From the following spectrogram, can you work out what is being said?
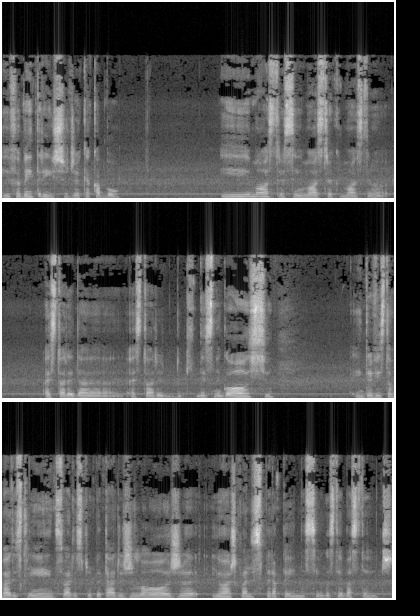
E foi bem triste o dia que acabou. E mostra assim, mostra mostra a história da a história do, desse negócio. Entrevistam vários clientes, vários proprietários de loja e eu acho que vale super a pena, assim, eu gostei bastante.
